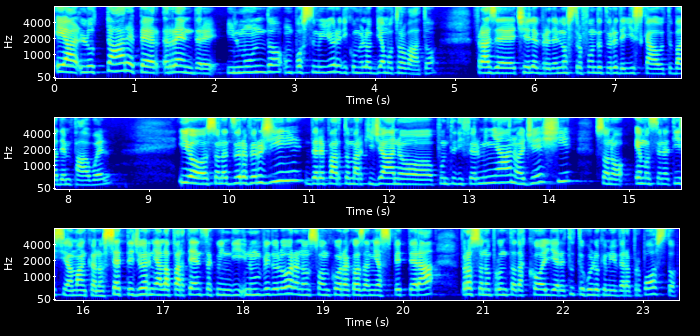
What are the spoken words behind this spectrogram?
e a lottare per rendere il mondo un posto migliore di come lo abbiamo trovato. Frase celebre del nostro fondatore degli scout, Baden Powell. Io sono Azzurra Perugini, del reparto marchigiano Ponte di Fermignano a Gesci, sono emozionatissima, mancano sette giorni alla partenza, quindi non vedo l'ora, non so ancora cosa mi aspetterà, però sono pronta ad accogliere tutto quello che mi verrà proposto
